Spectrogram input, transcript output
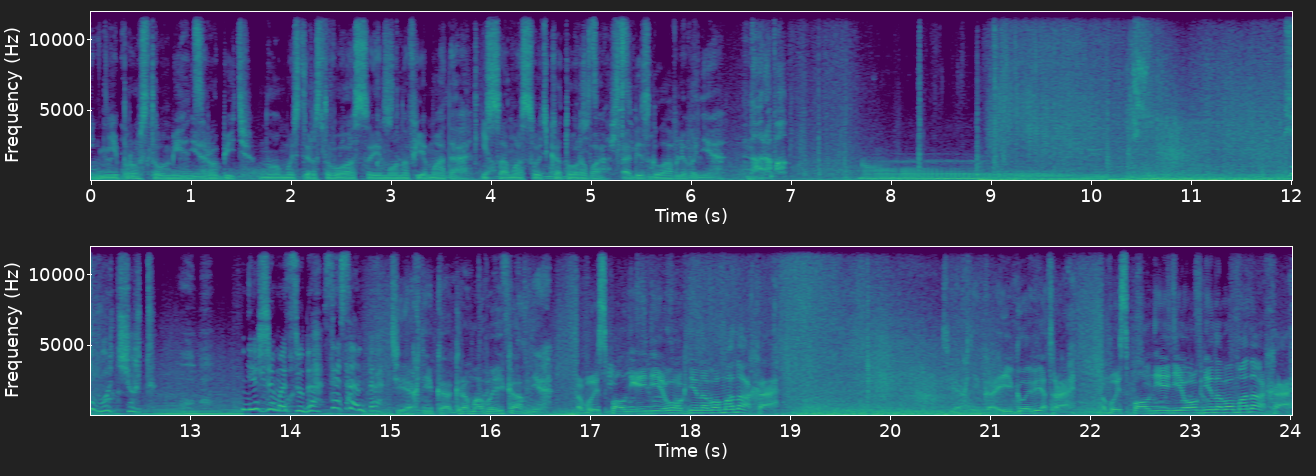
не просто умение рубить, но мастерство Асаимонов Ямада, сама суть которого — обезглавливание. Вот черт! Бежим отсюда! Санта! Техника «Громовые камни» в исполнении огненного монаха. Техника «Иглы ветра» в исполнении огненного монаха.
